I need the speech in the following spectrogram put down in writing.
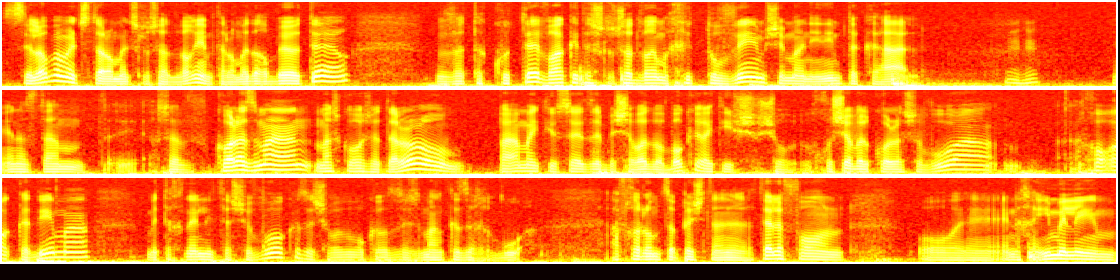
זה לא באמת שאתה לומד שלושה דברים, אתה לומד הרבה יותר, ואתה כותב רק את השלושה דברים הכי טובים שמעניינים את הקהל. כן, אז אתה... עכשיו, כל הזמן, מה שקורה שאתה לא... פעם הייתי עושה את זה בשבת בבוקר, הייתי ש- חושב על כל השבוע, אחורה, קדימה, מתכנן לי את השבוע כזה, שבת בבוקר זה זמן כזה רגוע. אף אחד לא מצפה שתענה לטלפון, או אה, אין לך אימיילים,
